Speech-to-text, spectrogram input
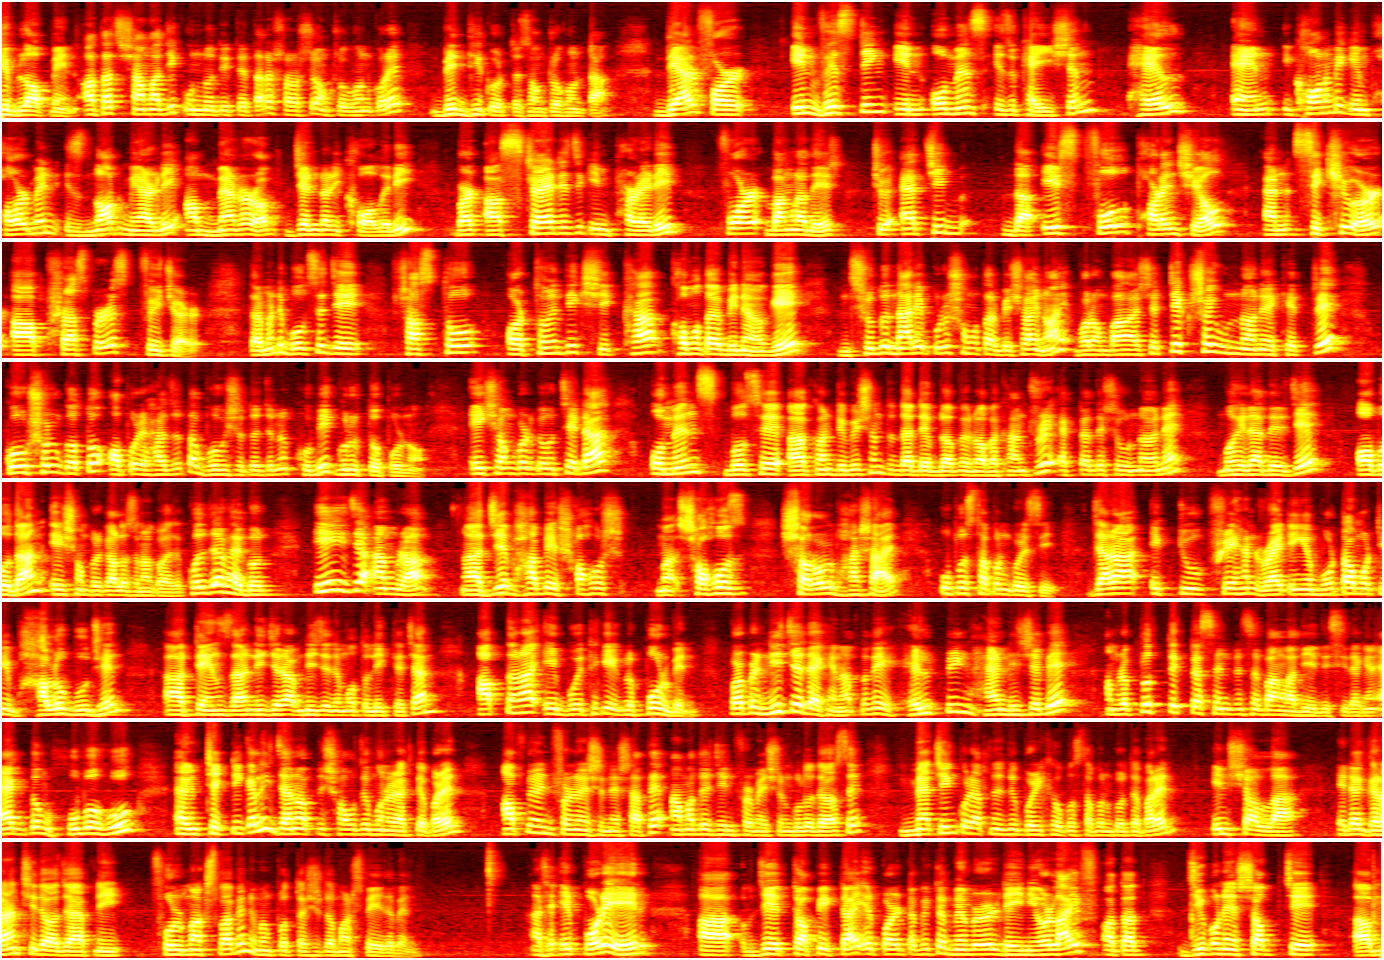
development অর্থাৎ সামাজিক উন্নতিতে তারা সরাসরি অংশগ্রহণ করে বৃদ্ধি করতেছে অংশগ্রহণটা therefore investing in women's education health and economic empowerment is not merely a matter of gender equality, but a strategic imperative for Bangladesh to achieve the, its full potential and secure a prosperous future. তার মানে বলছে যে স্বাস্থ্য অর্থনৈতিক শিক্ষা ক্ষমতার বিনিয়োগে শুধু নারী পুরুষ সমতার বিষয় নয় বরং বাংলাদেশের টেকসই উন্নয়নের ক্ষেত্রে কৌশলগত অপরিহার্যতা ভবিষ্যতের জন্য খুবই গুরুত্বপূর্ণ এই সম্পর্কে হচ্ছে এটা ওমেন্স বলছে contribution to the development of a country একটা দেশের উন্নয়নে মহিলাদের যে অবদান, এই সম্পর্কে আলোচনা করা যায় কলজা ভাই বোন এই যে আমরা যেভাবে সহজ সহজ, সরল ভাষায় উপস্থাপন করেছি, যারা একটু ফ্রি হ্যান্ড রাইটিংয়ে মোটামুটি ভালো বুঝেন টেন্স যারা নিজেরা, নিজেদের মতো লিখতে চান, আপনারা এই বই থেকে এগুলো পড়বেন। পরপর নিচে দেখেন, আপনাদের হেল্পিং হ্যান্ড হিসেবে আমরা প্রত্যেকটা সেন্টেন্সে বাংলা দিয়ে দিছি, দেখেন, একদম হুবহু এবং টেকনিক্যালি যেন আপনি সহজে মনে রাখতে পারেন, আপনার ইনফরমেশনের সাথে আমাদের যে ইনফরমেশনগুলো দেওয়া আছে ম্যাচিং করে আপনি যদি পরীক্ষা উপস্থাপন করতে পারেন ইনশাল্লাহ এটা গ্যারান্টি দেওয়া যায় আপনি ফুল মার্কস পাবেন এবং প্রত্যাশিত মার্কস পেয়ে যাবেন। আচ্ছা এরপরের যে টপিকটা এরপরের টপিকটা memorable day in your life অর্থাৎ জীবনের সবচেয়ে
